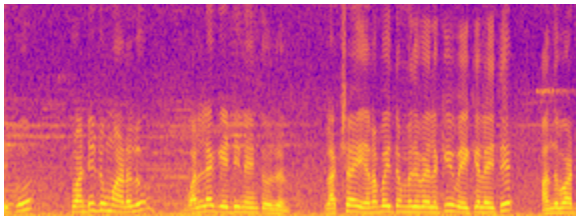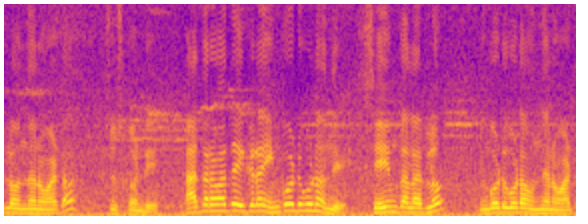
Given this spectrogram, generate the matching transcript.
మీకు twenty two model one lakh eighty nine thousand. లక్ష ఎనభై తొమ్మిది వేలకి వెహికల్ అయితే అందుబాటులో ఉందన్నమాట. చూసుకోండి. ఆ తర్వాత ఇక్కడ ఇంకోటి కూడా ఉంది సేమ్ కలర్లో ఇంకోటి కూడా ఉందన్నమాట.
